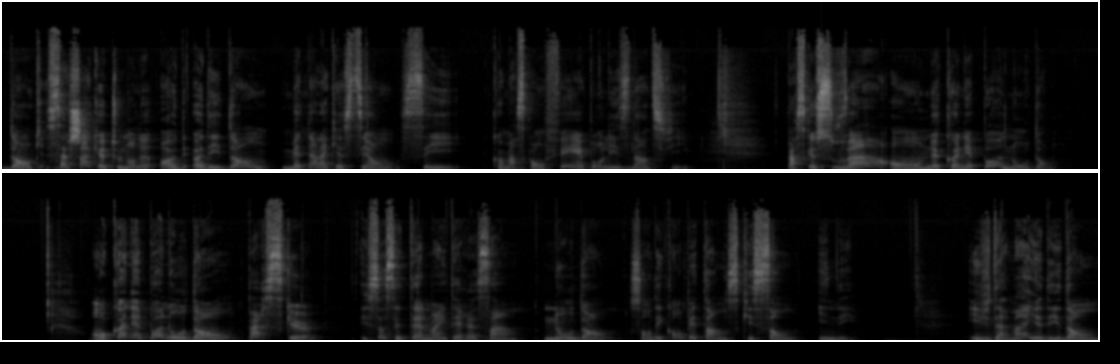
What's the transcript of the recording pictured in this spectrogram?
Donc, sachant que tout le monde a, des dons, maintenant la question, c'est comment est-ce qu'on fait pour les identifier? Parce que souvent, on ne connaît pas nos dons. On ne connaît pas nos dons parce que, et ça c'est tellement intéressant, nos dons sont des compétences qui sont innées. Évidemment, il y a des dons,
